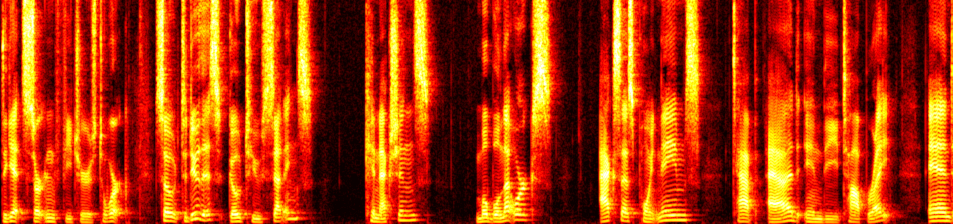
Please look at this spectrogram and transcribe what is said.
to get certain features to work. So to do this, go to Settings, Connections, Mobile Networks, Access Point Names, tap Add in the top right, and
